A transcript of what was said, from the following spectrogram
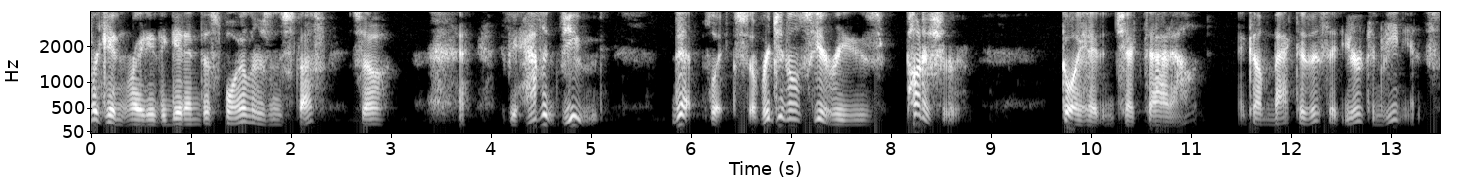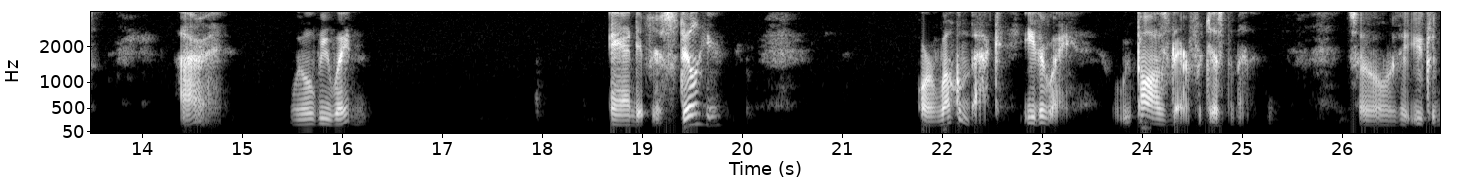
We're getting ready to get into spoilers and stuff, so if you haven't viewed Netflix original series Punisher, go ahead and check that out and come back to this at your convenience. Alright, we'll be waiting. And if you're still here, or welcome back, either way, we pause there for just a minute so that you can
